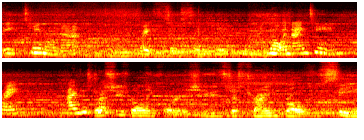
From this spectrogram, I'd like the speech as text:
18 on that. Right? Six, seven, eight, nine. No, a 19, right? I'm just What trying. she's rolling for is she's just trying to roll to see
